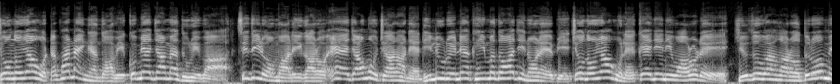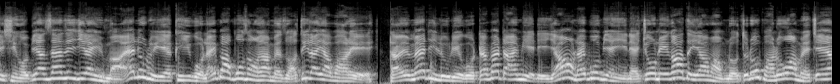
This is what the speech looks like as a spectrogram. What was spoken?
ကျုံတုံရောက်ကိုတစ်ဖက်နိုင်ငံသွားပြီးကွပ်မျက်ကြမဲ့သူတွေပါစစ်တီတော်မာလေးကတော့အဲအကြောင်းကိုကြားတာနဲ့ဒီလူတွေနဲ့ခီးမသွားကျင်တော့တဲ့အပြင်ကျုံတုံရောက်ကိုလည်းကဲကျင်နေပါတော့တယ်ယူဇူဝါကတော့သူတို့မစ်ရှင်ကိုပြန်ဆန်းစစ်ကြည့်လိုက်ရင်မှအဲ့လူတွေရဲ့ခီးကိုလိုက်ပါပို့ဆောင်ရမယ်ဆိုတာသိလိုက်ရပါတယ်ဒါပေမဲ့ဒီလူတွေကိုတစ်ဖက်တိုင်းပြည်တွေရအောင်လိုက်ဖို့ပြန်ရင်လည်းကျုံတွေကတရားမှာမလို့သူတို့ဘာလို့ရမလဲကြံရ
